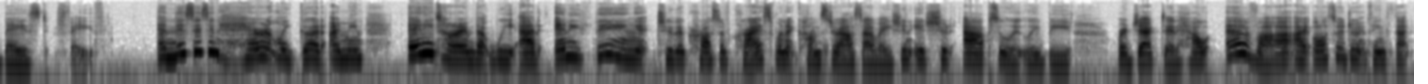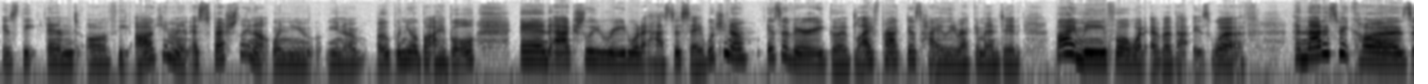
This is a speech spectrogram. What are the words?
based faith. And this is inherently good. I mean, anytime that we add anything to the cross of Christ when it comes to our salvation, it should absolutely be rejected. However, I also don't think that is the end of the argument, especially not when you, you know, open your Bible and actually read what it has to say, which, you know, is a very good life practice, highly recommended by me for whatever that is worth. And that is because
